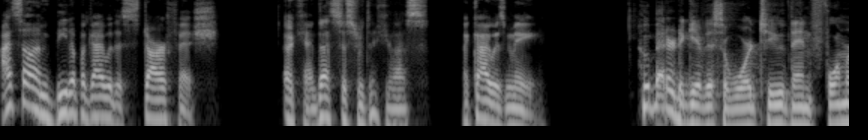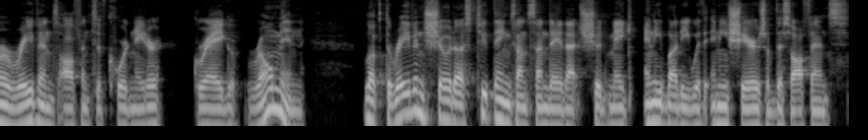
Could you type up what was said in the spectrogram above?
I saw him beat up a guy with a starfish. Okay, that's just ridiculous. That guy was me. Who better to give this award to than former Ravens offensive coordinator Greg Roman? Look, the Ravens showed us two things on Sunday that should make anybody with any shares of this offense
